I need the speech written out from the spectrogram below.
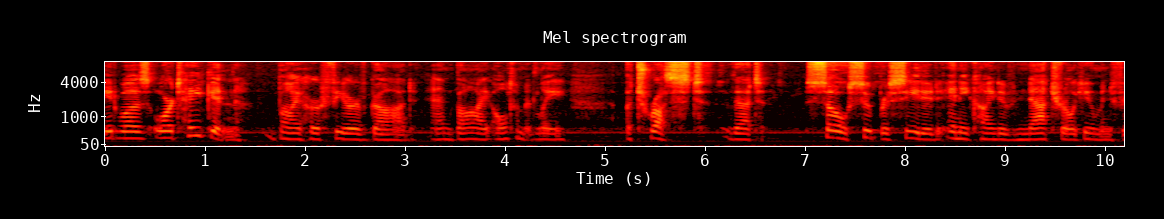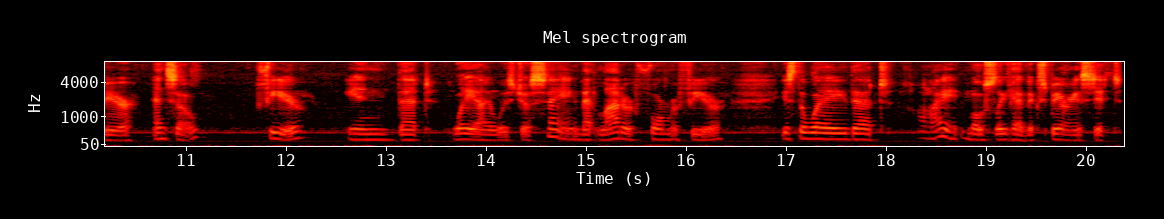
it was o'ertaken by her fear of God and by ultimately a trust that so superseded any kind of natural human fear. And so, fear, in that way I was just saying, that latter form of fear, is the way that I mostly have experienced it,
